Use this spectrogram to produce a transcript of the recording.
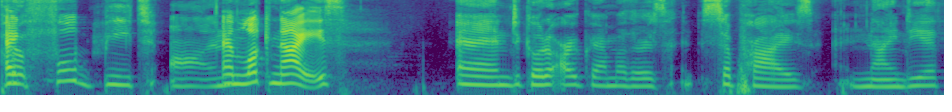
put a full beat on and look nice. And go to our grandmother's surprise 90th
